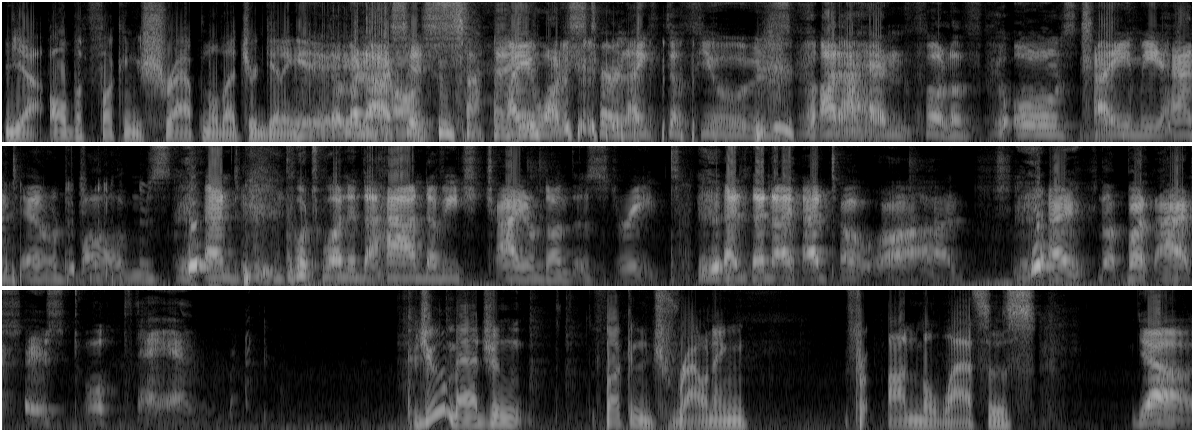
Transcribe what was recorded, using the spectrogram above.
Yeah, all the fucking shrapnel that you're getting. The molasses. I watched her light the fuse on a handful of old-timey handheld bombs, and put one in the hand of each child on the street. And then I had to watch as the molasses took them. Could you imagine fucking drowning fr- on molasses? Yeah,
